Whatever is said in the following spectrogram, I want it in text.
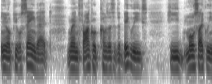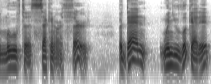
you know people saying that when Franco comes up to the big leagues, he'd most likely move to second or third. But then when you look at it,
